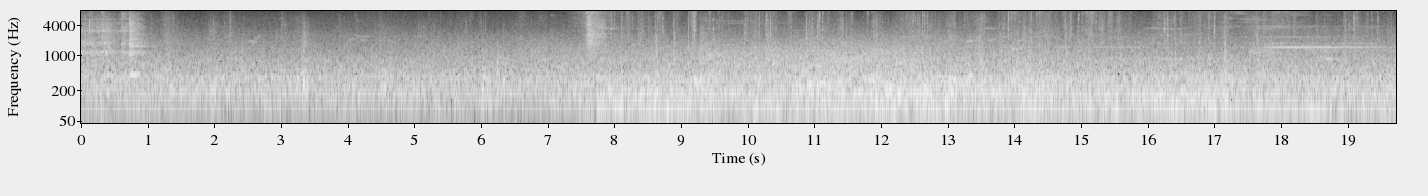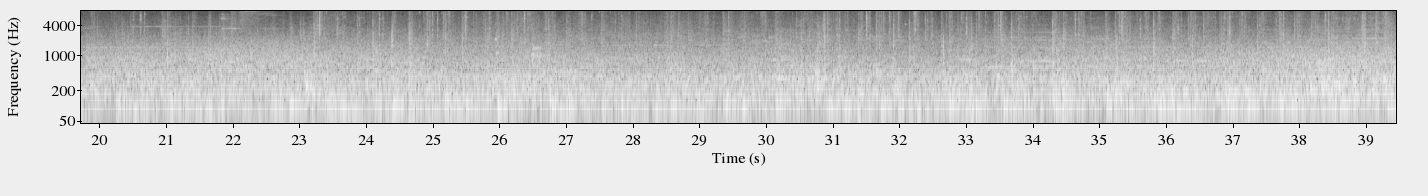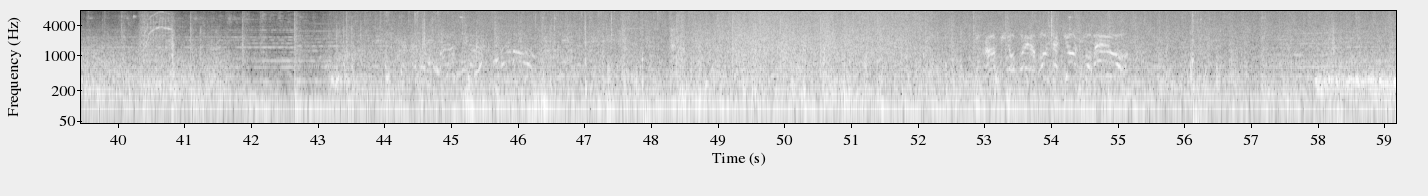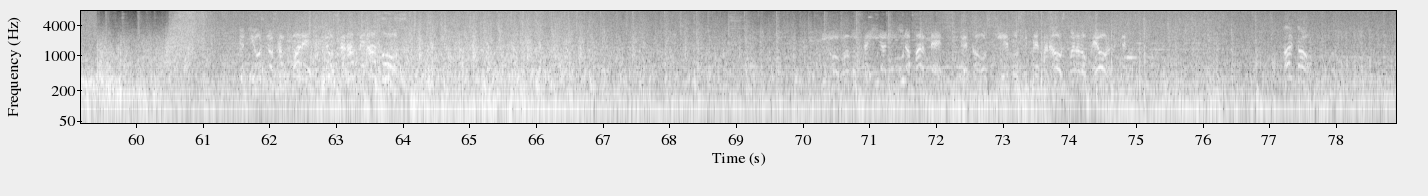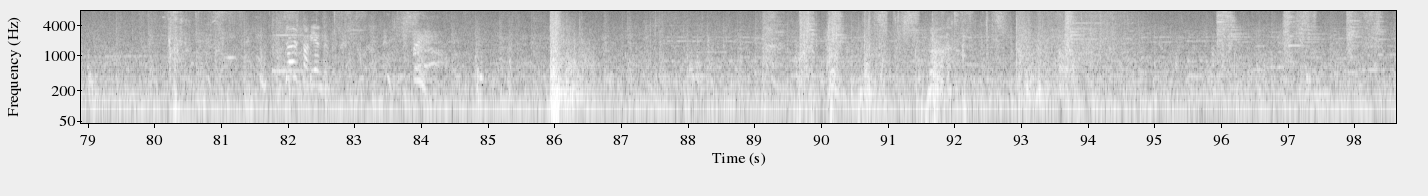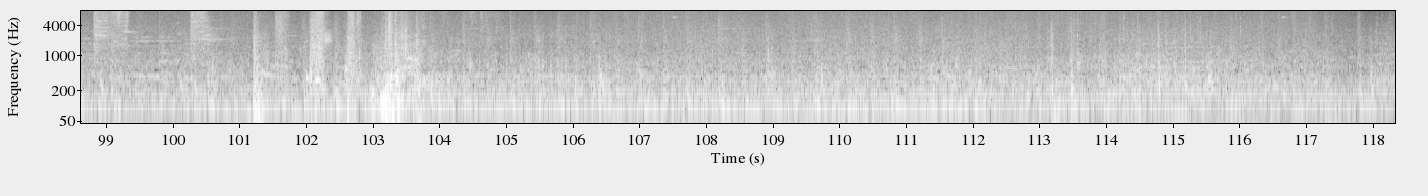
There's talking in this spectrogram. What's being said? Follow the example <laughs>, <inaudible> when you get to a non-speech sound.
Dios, moveos! ¡Que Dios nos ampare! ¡Nos hará pedazos! ¡No vamos a ir a ninguna parte! ¡Quedaos quietos y preparaos para lo peor! ¡Alto! ¡Ya está bien!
